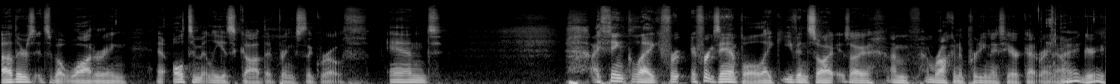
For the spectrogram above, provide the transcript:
others, it's about watering, and ultimately, it's God that brings the growth. And I think, like for for example, like even so, I, so I, I'm I'm rocking a pretty nice haircut right now. I agree.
